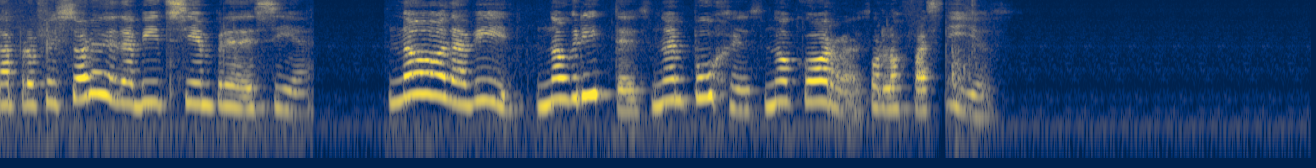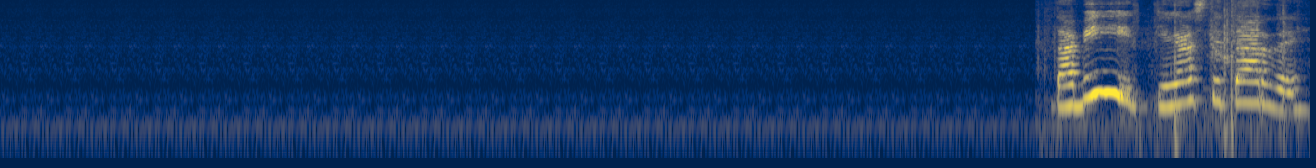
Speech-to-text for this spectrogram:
La profesora de David siempre decía, no, David, no grites, no empujes, no corras por los pasillos. David, llegaste tarde.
